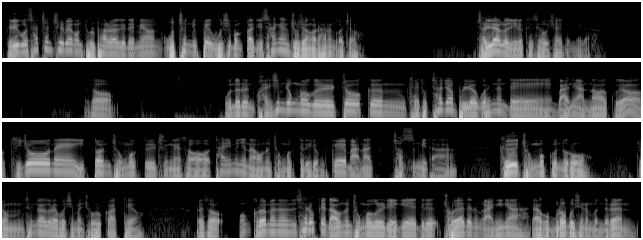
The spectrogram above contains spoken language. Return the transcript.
그리고 4,700원 돌파를 하게 되면 5,650원까지 상향 조정을 하는 거죠. 전략을 이렇게 세우셔야 됩니다. 그래서 오늘은 관심 종목을 조금 계속 찾아보려고 했는데 많이 안 나왔고요. 기존에 있던 종목들 중에서 타이밍에 나오는 종목들이 좀 꽤 많아졌습니다. 그 종목군으로 좀 생각을 해보시면 좋을 것 같아요. 그래서 어, 그러면은 새롭게 나오는 종목을 얘기해 줘야 되는 거 아니냐라고 물어보시는 분들은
